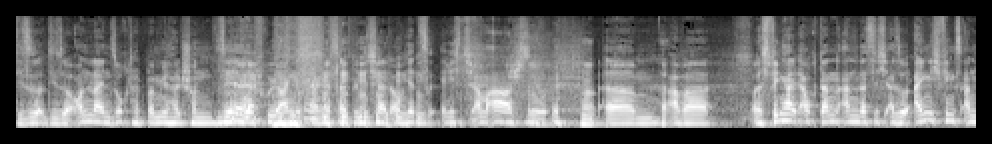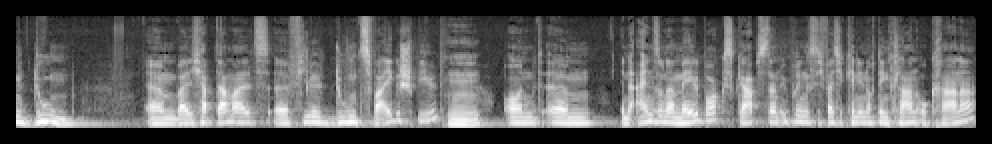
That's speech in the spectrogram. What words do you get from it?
diese, diese Online-Sucht hat bei mir halt schon sehr, sehr früh angefangen. Deshalb bin ich halt auch jetzt richtig am Arsch so. ähm, aber es fing halt auch dann an, dass ich, also eigentlich fing es an mit Doom. Ähm, weil ich habe damals äh, viel Doom 2 gespielt und ähm, in einer so einer Mailbox gab es dann übrigens, ich weiß, ihr kennt ihr noch den Clan Okrana?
